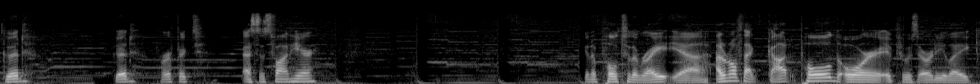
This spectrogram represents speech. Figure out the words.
Good. Good. Perfect. Essence Font here. Gonna pull to the right. Yeah. I don't know if that got pulled or if it was already like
